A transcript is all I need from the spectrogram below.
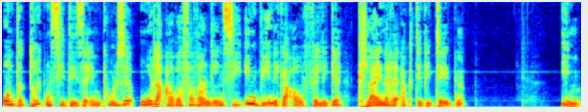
unterdrücken sie diese Impulse oder aber verwandeln sie in weniger auffällige, kleinere Aktivitäten. Im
